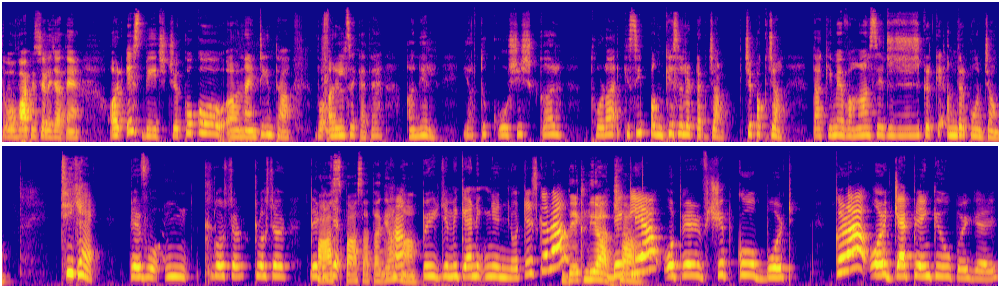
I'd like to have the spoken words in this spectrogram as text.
तो वो वापस चले जाते हैं। और इस बीच जो कोको नाइनटीन था वो अनिल से कहता है अनिल यार तू तो कोशिश कर थोड़ा किसी पंखे से लटक जा चिपक जा ताकि मैं वहाँ से करके अंदर पहुँच जाऊँ। ठीक है फिर वो क्लोजर क्लोजर पास पास आता गया हाँ हाँ। फिर मैकेनिक ने नोटिस करा देख लिया अच्छा। देख लिया और फिर शिप को बोट करा और जेट प्लेन के ऊपर गए।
